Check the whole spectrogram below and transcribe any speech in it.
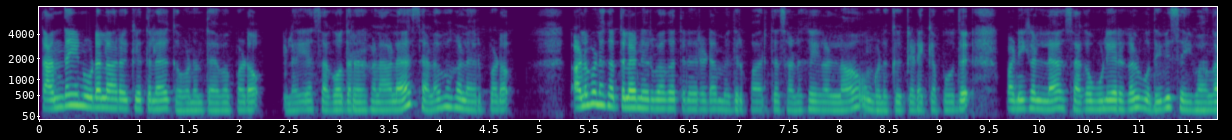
தந்தையின் உடல் ஆரோக்கியத்தில் கவனம் தேவைப்படும். இளைய சகோதரர்களால் செலவுகள் ஏற்படும். அலுவலகத்தில் நிர்வாகத்தினரிடம் எதிர்பார்த்த சலுகைகள்லாம் உங்களுக்கு கிடைக்க போகுது. பணிகளில் சக ஊழியர்கள் உதவி செய்வாங்க.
